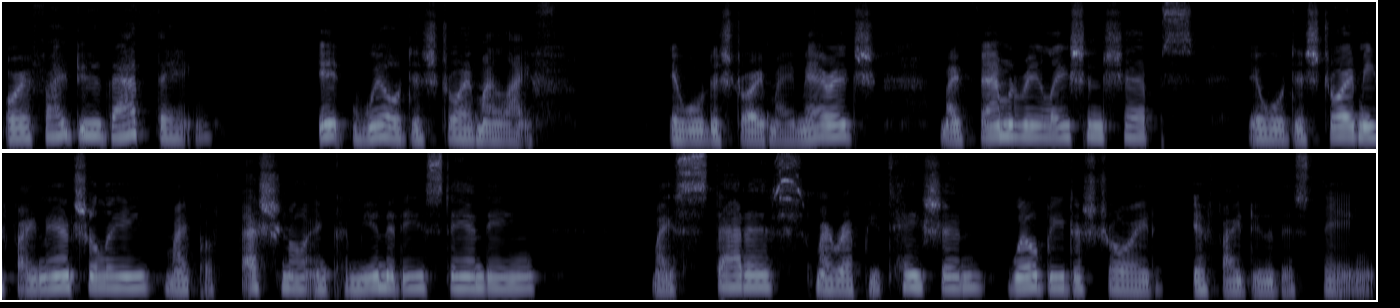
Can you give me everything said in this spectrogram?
or if I do that thing, it will destroy my life. It will destroy my marriage, my family relationships. It will destroy me financially, my professional and community standing, my status, my reputation will be destroyed if I do this thing.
